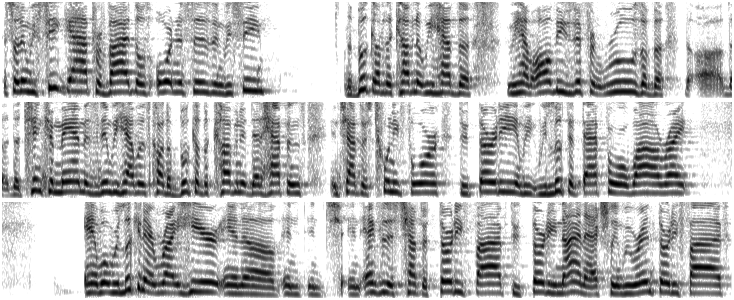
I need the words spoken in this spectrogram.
And so then we see God provide those ordinances and we see the book of the covenant, we have, the, we have all these different rules of the, the, uh, the, the, Ten Commandments, and then we have what's called the book of the covenant that happens in chapters 24 through 30, and we, we looked at that for a while, right? And what we're looking at right here in, uh, in, in, in, Exodus chapter 35 through 39, actually, we were in 35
